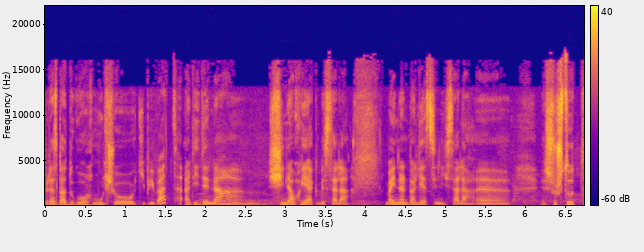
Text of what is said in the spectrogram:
Beraz badugu hor multxo tipi bat, ari dena, uh, horiak bezala, baina baliatzen izala. Uh, sustut,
